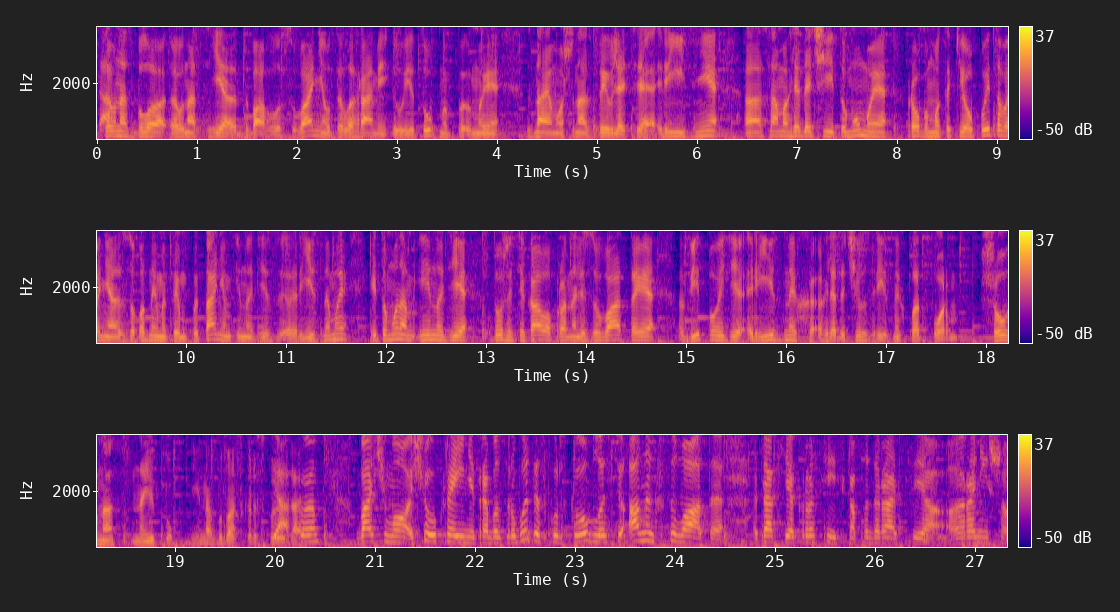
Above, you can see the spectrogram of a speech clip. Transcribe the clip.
Так. Це у нас було у нас є два голосування у телеграмі і у Ютуб. Ми, ми знаємо, що нас дивляться різні е, саме глядачі, тому ми робимо такі опитування з одним і тим питанням, іноді з різними. І тому нам іноді дуже цікаво проаналізувати відповіді різних глядачів з різних платформ. Що у нас на Ютуб, Діна? Будь ласка, розповідай. Дякую. Бачимо, що Україні треба зробити з Курською областю, анексувати так, як Російська Федерація е, раніше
